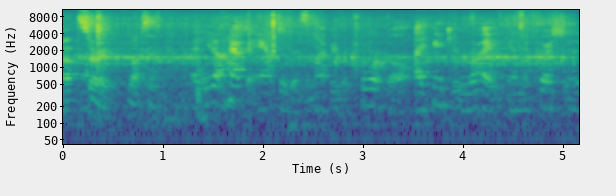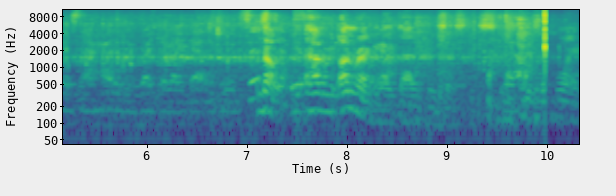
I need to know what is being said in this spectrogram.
Uh, sorry, Roxanne. And you don't have to answer this, it might be rhetorical. I think you're right, and the question is now, how do we regulate that into existence? No, how do we unregulate that into existence, which is the point.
